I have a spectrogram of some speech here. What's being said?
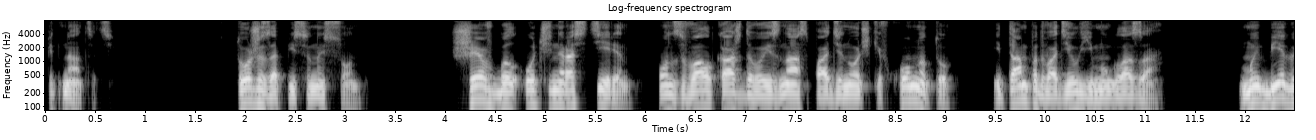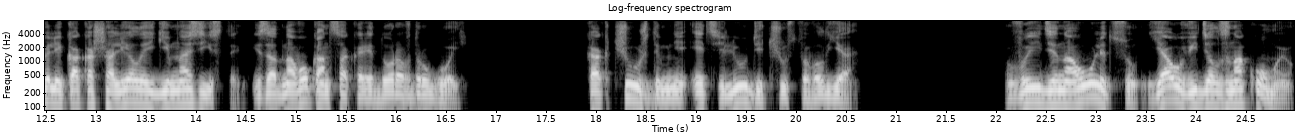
15. Тоже записанный сон. Шеф был очень растерян. Он звал каждого из нас поодиночке в комнату и там подводил ему глаза. Мы бегали, как ошалелые гимназисты, из одного конца коридора в другой. Как чужды мне эти люди, чувствовал я. Выйдя на улицу, я увидел знакомую.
